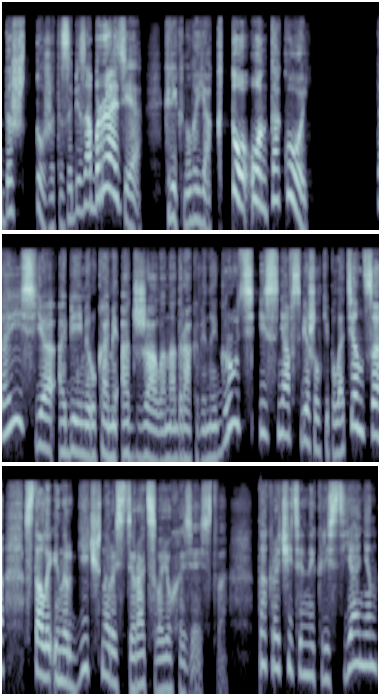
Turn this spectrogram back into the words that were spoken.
«Да что же это за безобразие?» — крикнула я. «Кто он такой?» Таисия обеими руками отжала над раковиной грудь и, сняв с вешалки полотенца, стала энергично растирать свое хозяйство. Так рачительный крестьянин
